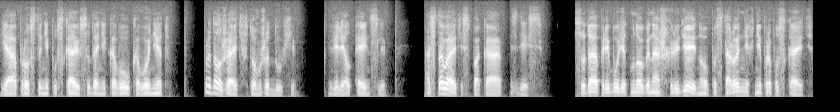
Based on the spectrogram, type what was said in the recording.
Я просто не пускаю сюда никого, у кого нет. Продолжайте в том же духе», — велел Эйнсли. «Оставайтесь пока здесь. Сюда прибудет много наших людей, но посторонних не пропускайте,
